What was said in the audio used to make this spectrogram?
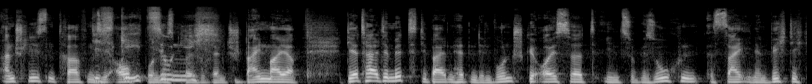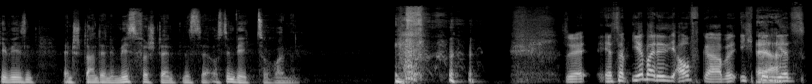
Anschließend trafen Das sie auch geht so Bundespräsident Steinmeier. Der teilte mit, die beiden hätten den Wunsch geäußert, ihn zu besuchen. Es sei ihnen wichtig gewesen, entstandene Missverständnisse aus dem Weg zu räumen. So, jetzt habt ihr beide die Aufgabe, ich bin Ja. jetzt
